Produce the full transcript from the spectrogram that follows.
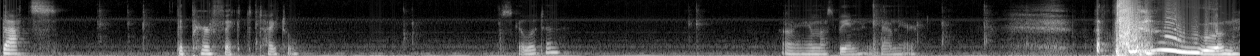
That's the perfect title. Skeleton? Oh, he must be in, down here.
